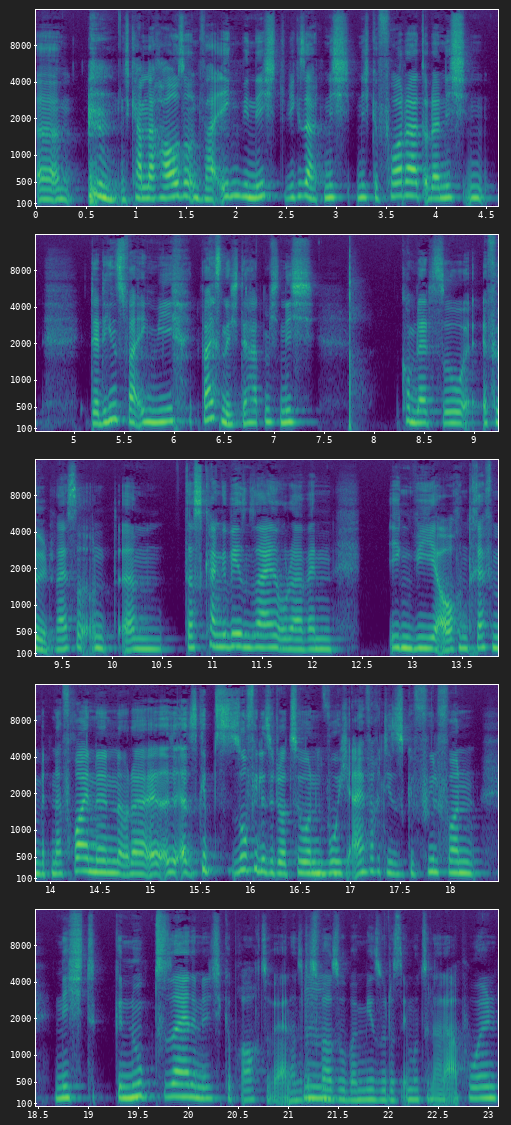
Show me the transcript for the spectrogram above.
Ähm, ich kam nach Hause und war irgendwie nicht, wie gesagt, nicht, nicht gefordert oder nicht, der Dienst war irgendwie, weiß nicht, der hat mich nicht komplett so erfüllt, weißt du? Und ähm, das kann gewesen sein oder wenn irgendwie auch ein Treffen mit einer Freundin oder äh, es gibt so viele Situationen, wo ich einfach dieses Gefühl von nicht genug zu sein und nicht gebraucht zu werden. Also das mhm. war so bei mir so das emotionale Abholen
